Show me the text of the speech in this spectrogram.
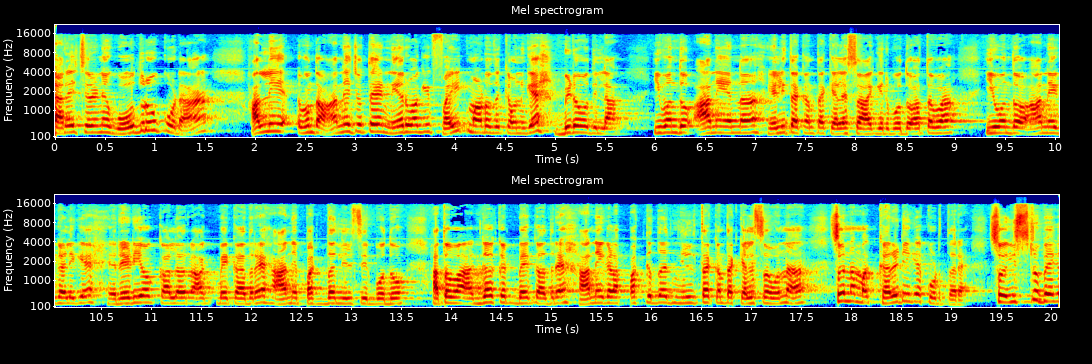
ಕಾರ್ಯಾಚರಣೆಗೆ ಹೋದರೂ ಕೂಡ ಅಲ್ಲಿ ಒಂದು ಆನೆ ಜೊತೆ ನೇರವಾಗಿ ಫೈಟ್ ಮಾಡೋದಕ್ಕೆ ಅವನಿಗೆ ಬಿಡೋದಿಲ್ಲ. ಈ ಒಂದು ಆನೆಯನ್ನು ಎಳಿತಕ್ಕಂಥ ಕೆಲಸ ಆಗಿರ್ಬೋದು ಅಥವಾ ಈ ಒಂದು ಆನೆಗಳಿಗೆ ರೇಡಿಯೋ ಕಾಲರ್ ಹಾಕಬೇಕಾದ್ರೆ ಆನೆ ಪಕ್ಕದಲ್ಲಿ ನಿಲ್ಲಿಸಿರ್ಬೋದು ಅಥವಾ ಹಗ್ಗ ಕಟ್ಟಬೇಕಾದ್ರೆ ಆನೆಗಳ ಪಕ್ಕದಲ್ಲಿ ನಿಲ್ತಕ್ಕಂಥ ಕೆಲಸವನ್ನು ಸೊ ನಮ್ಮ ಕರಡಿಗೆ ಕೊಡ್ತಾರೆ. ಸೊ ಇಷ್ಟು ಬೇಗ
